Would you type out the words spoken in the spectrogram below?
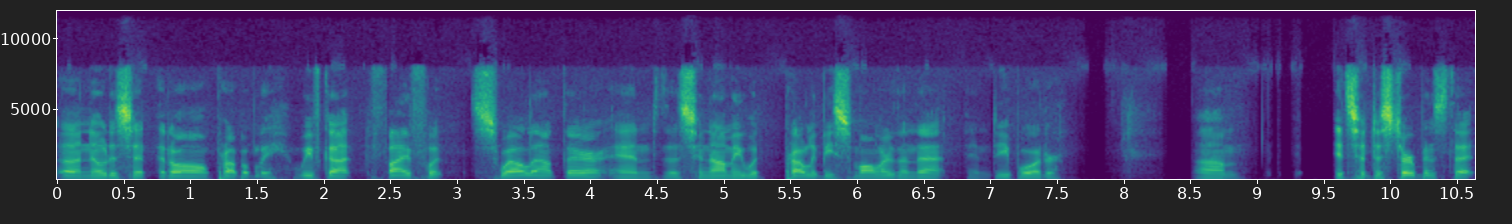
uh, notice it at all, probably. We've got five foot swell out there, and the tsunami would probably be smaller than that in deep water. Um, it's a disturbance that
